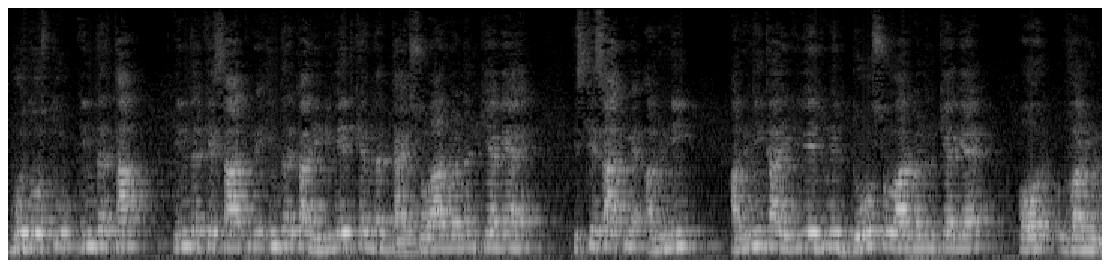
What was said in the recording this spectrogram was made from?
वो दोस्तों इंद्र था। इंद्र के साथ में इंद्र का ऋग्वेद के अंदर ढाई सौ बार वर्णन किया गया है। इसके साथ में अग्नि अग्नि का ऋग्वेद में दो सौ बार वर्णन किया गया है। और वरुण,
